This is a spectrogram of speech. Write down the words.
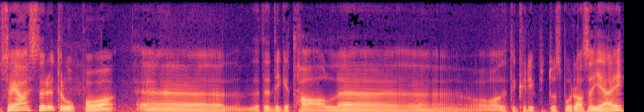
så jeg har større tro på eh, dette digitale og dette kryptosporet. Altså jeg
